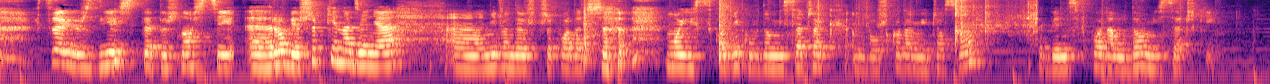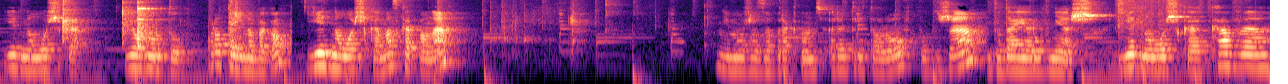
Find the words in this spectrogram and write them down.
Chcę już zjeść te pyszności. E, robię szybkie nadzienie. E, nie będę już przekładać moich składników do miseczek, bo szkoda mi czasu. Tak więc wkładam do miseczki jedną łyżkę jogurtu proteinowego, jedną łyżkę mascarpone. Nie może zabraknąć erytrytolu w pudrze. Dodaję również jedną łyżkę kawy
